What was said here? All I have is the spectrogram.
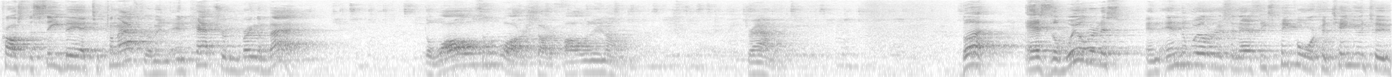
across the seabed to come after them and, and capture them and bring them back, the walls of the water started falling in on them, drowning. But as the wilderness, and in the wilderness, and as these people were continuing to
